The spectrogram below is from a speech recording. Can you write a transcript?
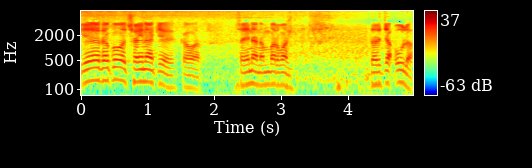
ये देखो चाइना के कवर चाइना नंबर वन दर्जा ओला।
